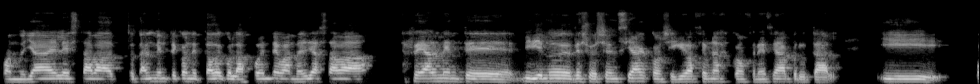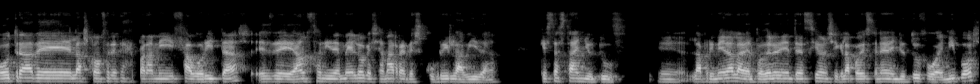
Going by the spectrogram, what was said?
cuando ya él estaba totalmente conectado con la fuente, cuando él ya estaba realmente viviendo desde su esencia, consiguió hacer una conferencia brutal. Y otra de las conferencias para mí favoritas es de Anthony de Melo, que se llama Redescubrir la vida, que esta está en YouTube. Eh, la primera, la del poder de la intención, sí que la podéis tener en YouTube o en iVoox,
